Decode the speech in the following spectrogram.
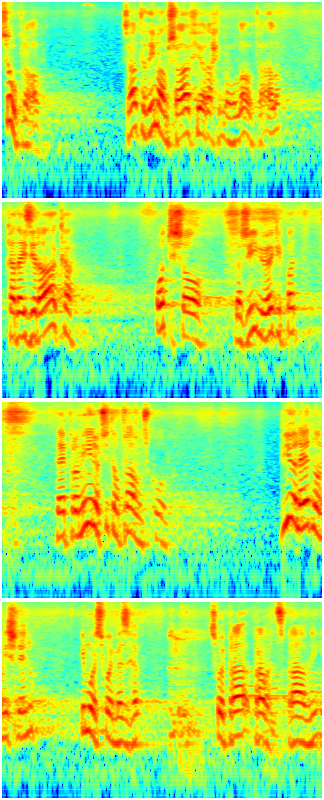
Sve u pravu. Znate da imam šafija, rahimahullahu ta'ala, kada iz Iraka otišao da živi u Egipat, da je promijenio čitav pravnu školu. Bio je na jednom mišljenju, imao je svoj mezheb, svoj pravac pravni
